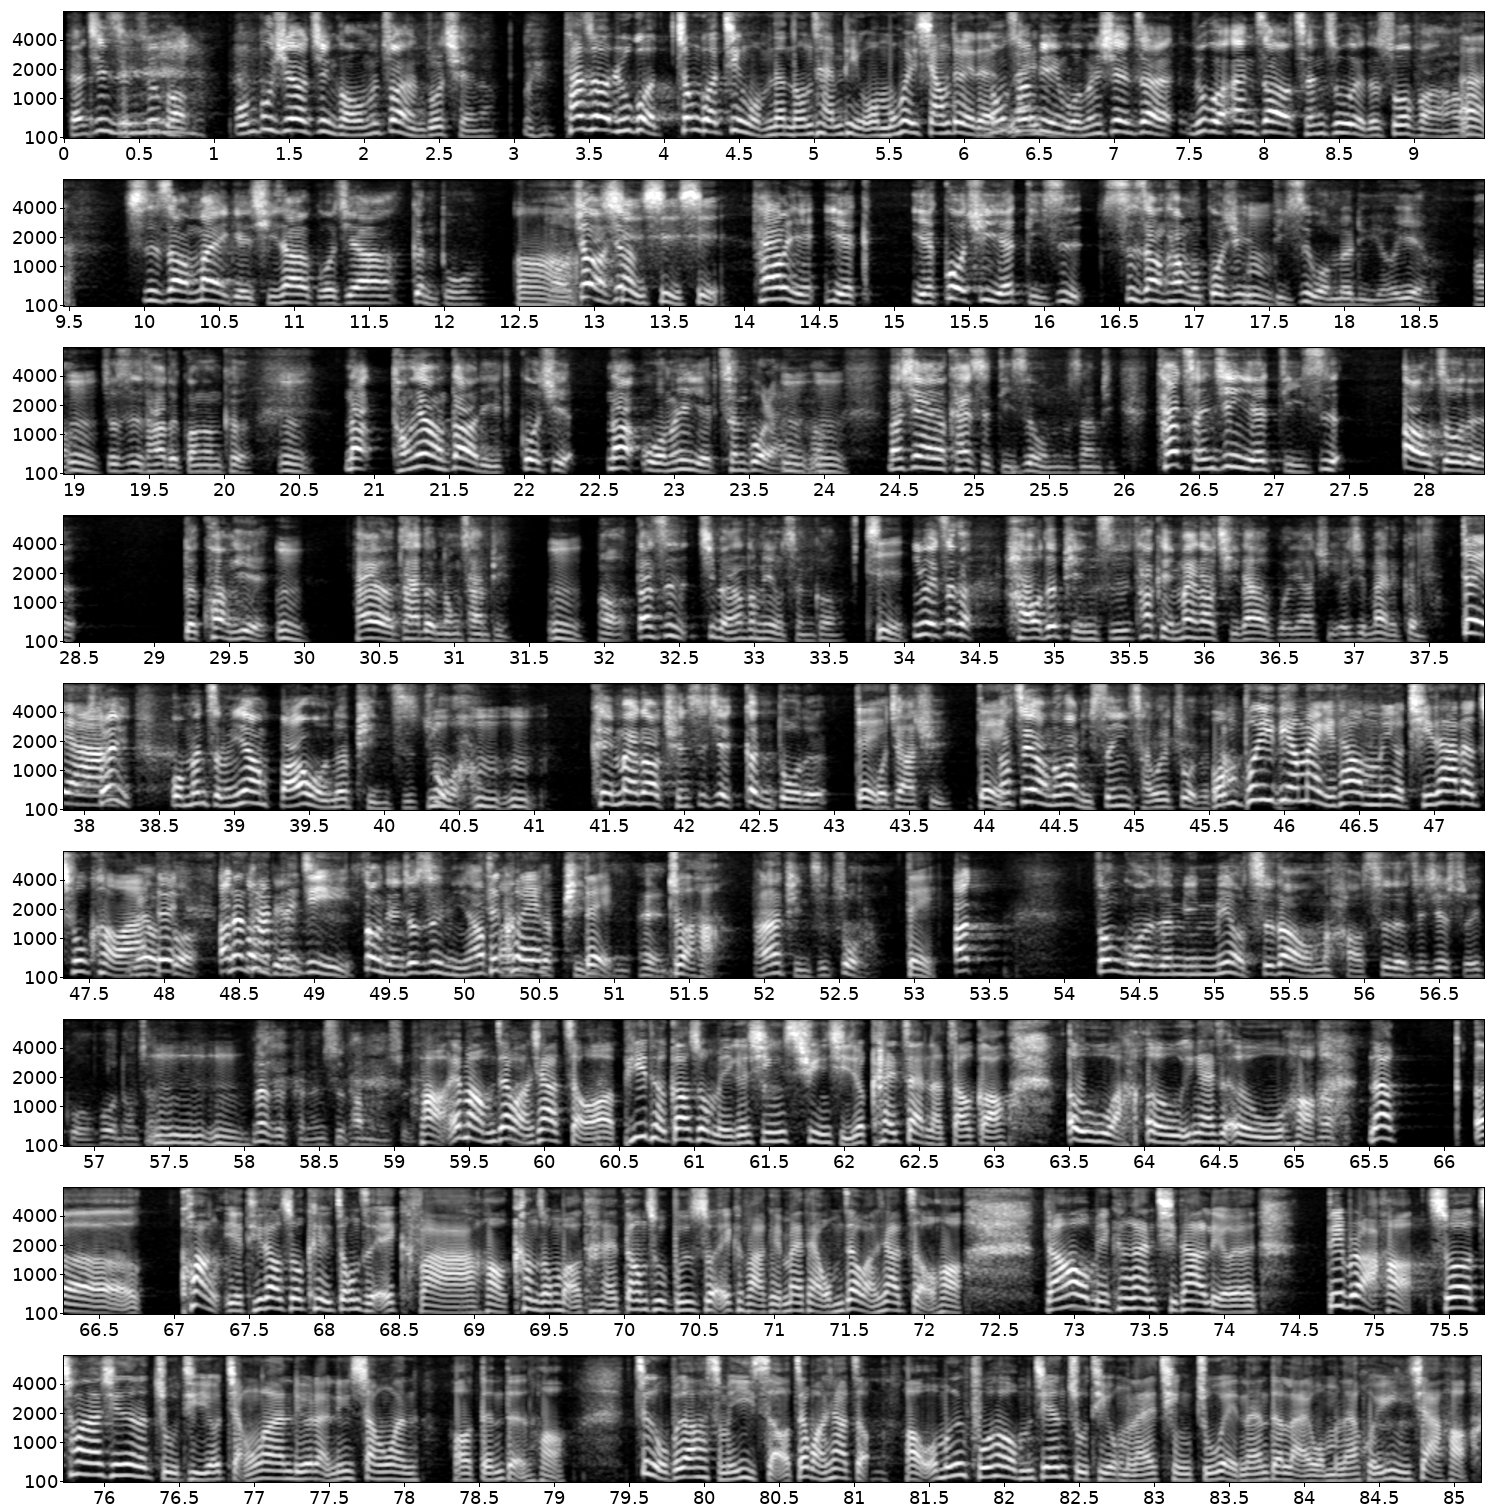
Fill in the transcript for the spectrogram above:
敢禁止出口，我们不需要进口，我们赚很多钱啊。他说，如果中国进我们的农产品，我们会相对的农产品，我们现在如果按照陈主委的说法哈，嗯，事实上卖给其他的国家更多。哦，就好像是是是，他也也也过去也抵制，事实上他们过去抵制我们的旅游业嘛，嗯，就是他的观光客，嗯，那同样的道理，过去那我们也撑过来，嗯嗯，那现在又开始抵制我们的商品，他曾经也抵制澳洲的。的矿业，嗯，还有它的农产品，嗯，哦，但是基本上都没有成功，是。因为这个好的品质，它可以卖到其他的国家去，而且卖得更好。对呀，所以我们怎么样把我们的品质做好，嗯嗯，可以卖到全世界更多的国家去。对，那这样的话，你生意才会做得。我们不一定要卖给他，我们有其他的出口啊。没有错，那他自己重点就是你要把你的品质做好，把它品质做好。对啊。中国人民没有吃到我们好吃的这些水果或农产品，嗯嗯嗯，那个可能是他们的水果。好，Emma，我们再往下走啊。Peter 告诉我们一个新讯息，就开战了，糟糕，俄乌啊，俄乌应该是俄乌哈。那呃，矿也提到说可以终止 A 克法哈，抗中保台，当初不是说 A 克法可以卖台？我们再往下走哈，然后我们也看看其他的留言。Debra 哈说，创造先生的主题有讲万安浏览率上万哦等等哈，这个我不知道他什么意思哦。再往下走，好，我们符合我们今天主题，我们来请主委难得来，我们来回应一下哈。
